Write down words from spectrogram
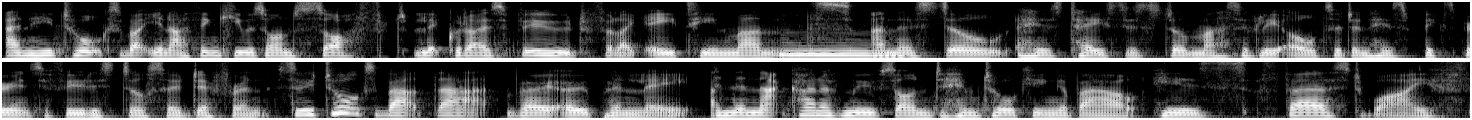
And he talks about, you know, I think he was on soft liquidized food for like 18 months hmm. and there's still, his taste is still massively altered and his experience of food is still so different. So he talks about that very openly. And then that kind of moves on to him talking about his first wife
